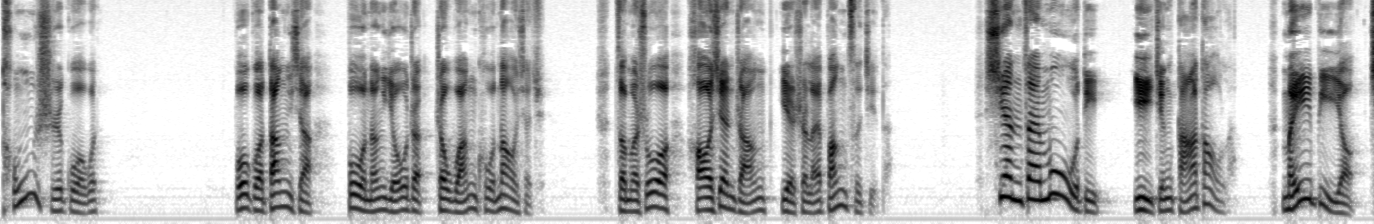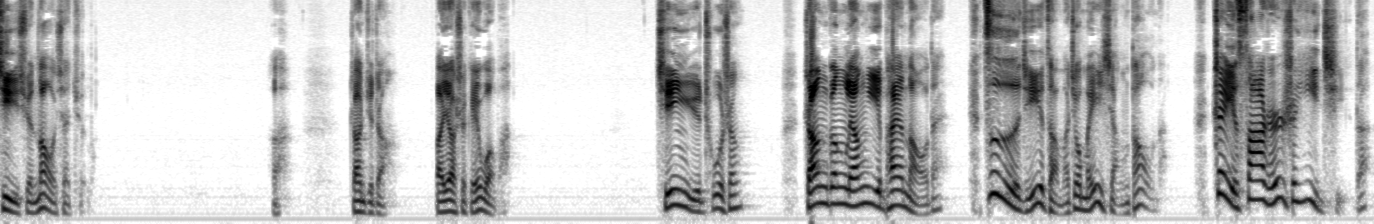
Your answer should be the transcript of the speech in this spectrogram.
同时过问。不过当下不能由着这纨绔闹下去。怎么说，郝县长也是来帮自己的。现在目的已经达到了，没必要继续闹下去了。张局长，把钥匙给我吧。秦宇出声，张庚良一拍脑袋，自己怎么就没想到呢？这仨人是一起的，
